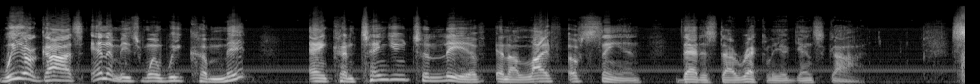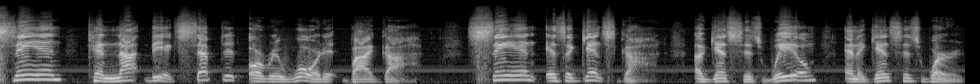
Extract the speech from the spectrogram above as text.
we are God's enemies when we commit and continue to live in a life of sin that is directly against God. Sin cannot be accepted or rewarded by God. Sin is against God, against his will, and against his word.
